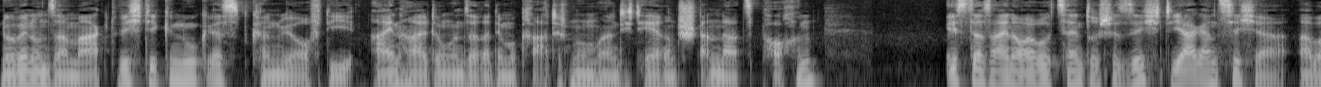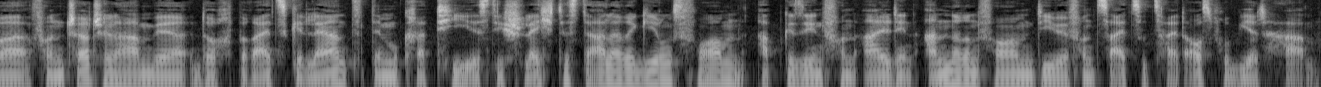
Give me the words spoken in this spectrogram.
Nur wenn unser Markt wichtig genug ist, können wir auf die Einhaltung unserer demokratischen humanitären Standards pochen. Ist das eine eurozentrische Sicht? Ja, ganz sicher. Aber von Churchill haben wir doch bereits gelernt, Demokratie ist die schlechteste aller Regierungsformen, abgesehen von all den anderen Formen, die wir von Zeit zu Zeit ausprobiert haben.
